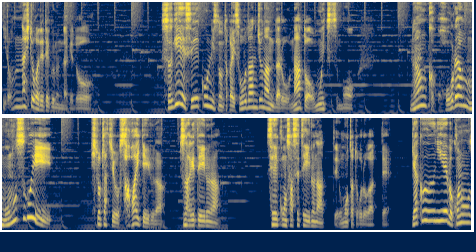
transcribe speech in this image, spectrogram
いろんな人が出てくるんだけど、すげえ成婚率の高い相談所なんだろうなとは思いつつも、なんかこれはものすごい人たちを裁いているな、つなげているな、成婚させているなって思ったところがあって、逆に言えばこの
